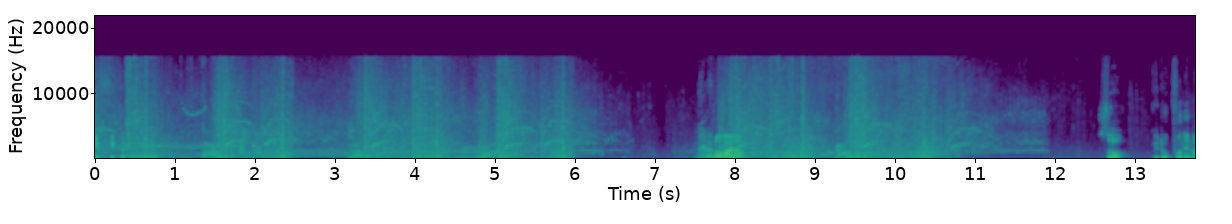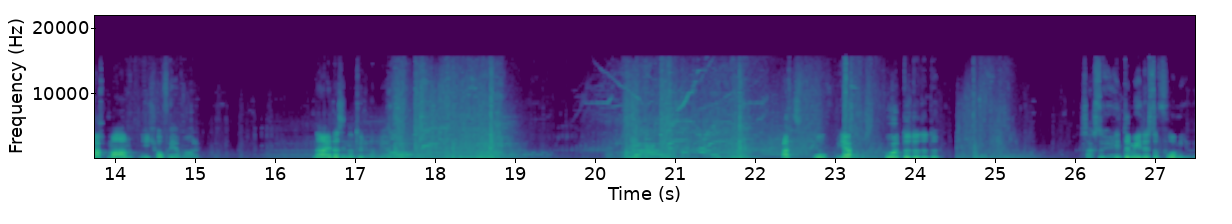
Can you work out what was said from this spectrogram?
Ihr Ficker schon wieder. Ja noch einer. So, genug von den Nachbarn. Ich hoffe ja mal. Nein, da sind natürlich noch mehr. Was? Wo? Wer? Hut, du, du, du, du. Sagst du hinter mir? Der ist doch vor mir.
